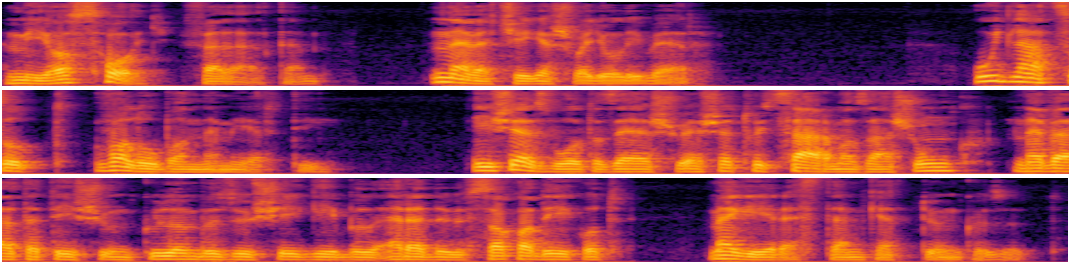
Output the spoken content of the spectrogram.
Mi az, hogy? feleltem. Nevetséges vagy, Oliver. Úgy látszott, valóban nem érti. És ez volt az első eset, hogy származásunk, neveltetésünk különbözőségéből eredő szakadékot megéreztem kettőnk között.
